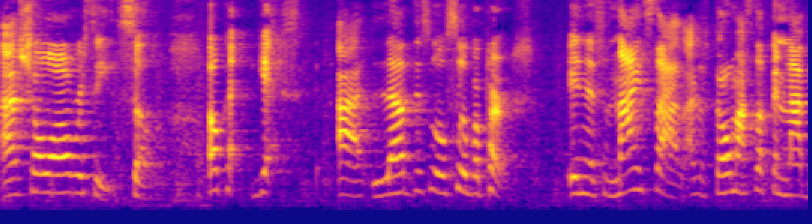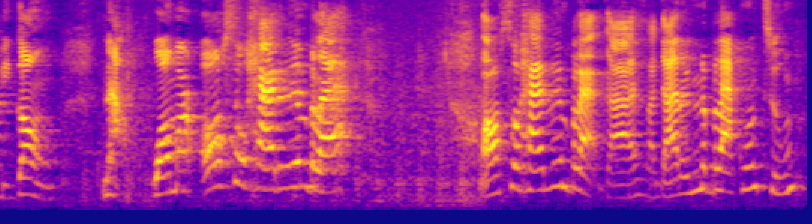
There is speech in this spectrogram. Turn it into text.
i show all receipts. So okay yes i love this little silver purse. And it's a nice size. I just throw my stuff in and i be gone. Now walmart also had it in black. Also had it in black guys. I got it in the black one too.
